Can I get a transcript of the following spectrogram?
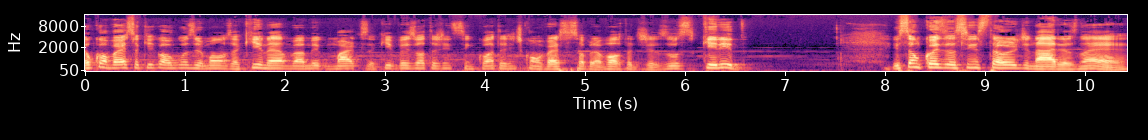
eu converso aqui com alguns irmãos aqui, né? Meu amigo Marcos aqui, vez ou outra a gente se encontra, a gente conversa sobre a volta de Jesus. Querido, e são coisas assim extraordinárias, não é?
